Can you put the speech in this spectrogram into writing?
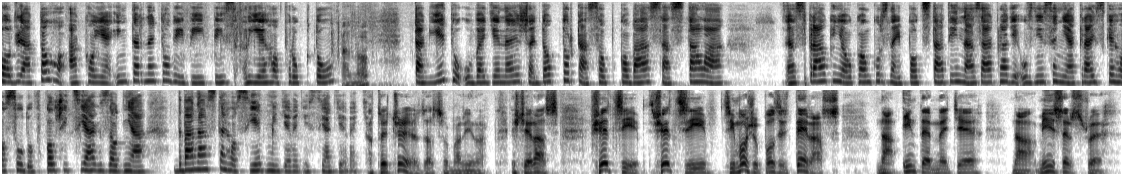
podľa toho, ako je internetový výpis lieho fruktu, ano. tak je tu uvedené, že doktorka Sobková sa stala e, správkyňou konkurznej podstaty na základe uznesenia Krajského súdu v Košiciach zo dňa 12.7.99. A to je čo je za co, Marina? Ešte raz. Všetci, všetci si môžu pozrieť teraz na internete, na ministerstve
